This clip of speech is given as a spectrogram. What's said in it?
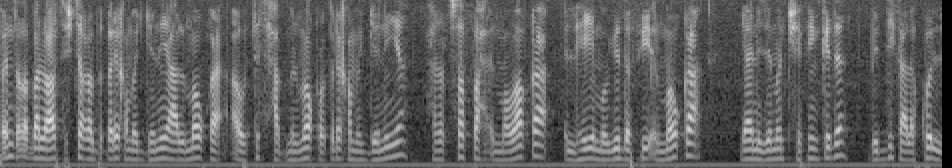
فأنت طبعا لو عايز تشتغل بطريقة مجانية على الموقع أو تسحب من الموقع بطريقة مجانية هتتصفح المواقع اللي هي موجودة في الموقع. يعني زي ما أنتم شايفين كده بيديك على كل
